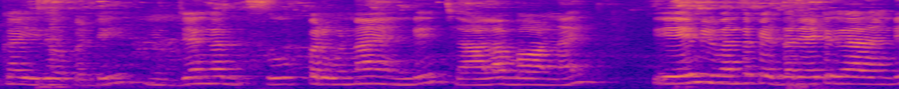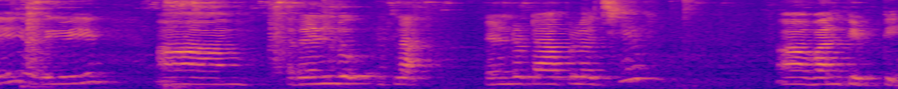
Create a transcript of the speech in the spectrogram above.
ఇంకా ఇది ఒకటి. నిజంగా సూపర్గా ఉన్నాయండి. చాలా బాగున్నాయి. ఏమి ఇవంతా పెద్ద రేటు కాదండి. ఇవి రెండు ఇట్లా రెండు టాపులు వచ్చి వన్ ఫిఫ్టీ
